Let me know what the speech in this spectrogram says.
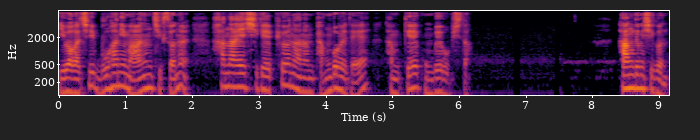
이와 같이 무한히 많은 직선을 하나의 식에 표현하는 방법에 대해 함께 공부해 봅시다. 항등식은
